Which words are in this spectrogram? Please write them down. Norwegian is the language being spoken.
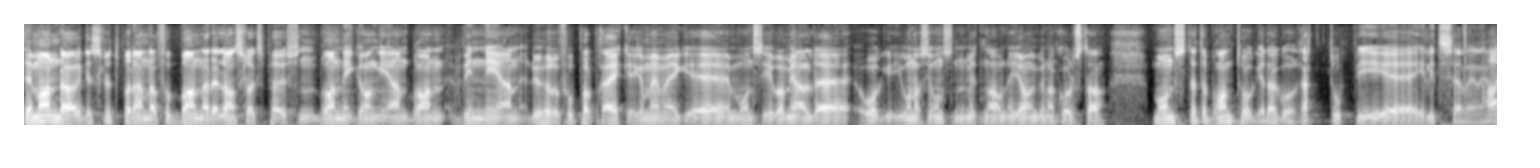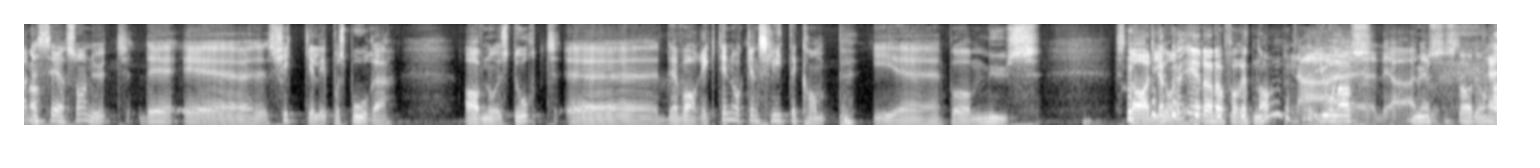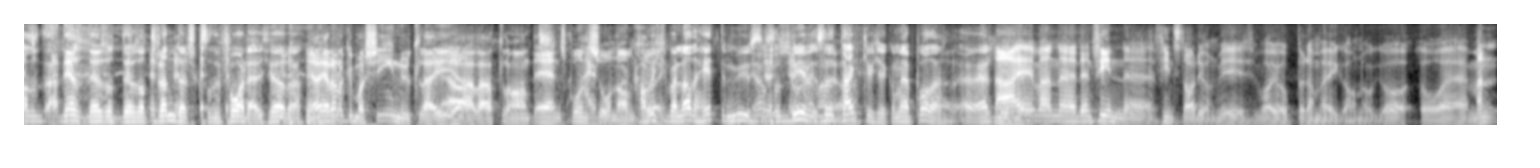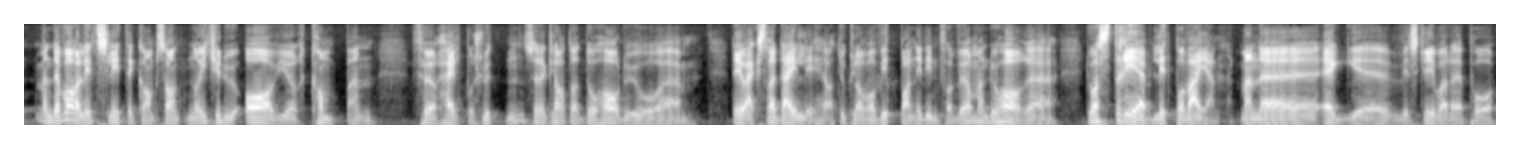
Det er mandag, det er slutt på den der forbannede landslagspausen. Brann i gang igjen, Brann vinner igjen. Du hører fotballpreik. Jeg har med meg eh, Mons Ivar Mjelde og Jonas Johnsen. Mitt navn er Jan Gunnar Kolstad. Mons, dette branntoget det går rett opp i eh, Eliteserien. Ja, det ser sånn ut. Det er skikkelig på sporet av noe stort. Eh, det var riktignok en slitekamp i, eh, på Mus stadion. hva er det da for et navn? Nei, Jonas? det er- det- Mus stadion? Altså, det, er, det, er så, det er så trøndersk så du får det, ikke det? Ja, er det noe maskinutleie Ja. eller et eller annet? Det er en sponsornavn, Kan vi ikke bare la det hete Mus, Ja, så, så- vi, så tenker vi ikke noe mer på det? det er helt Nei, men eh, det er en fin, eh, fin stadion. Vi var jo oppe der med Øygarden òg. Og, og, eh, men, men det var litt slitekamp. sant? Når ikke du avgjør kampen før helt på slutten, så er det klart at da har du jo Det er jo ekstra deilig at du klarer å vippe den i din favør, men du har, eh, du har strevd litt på veien. Men eh, jeg eh, vil skrive det på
